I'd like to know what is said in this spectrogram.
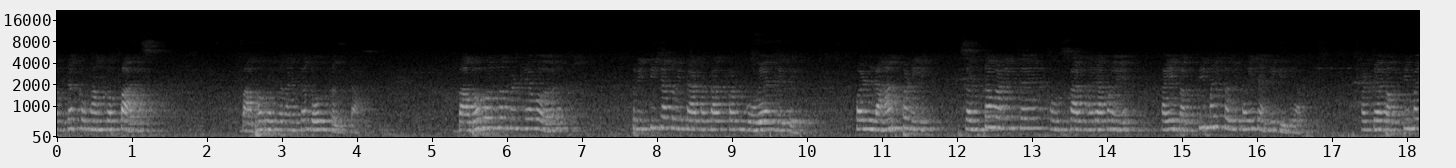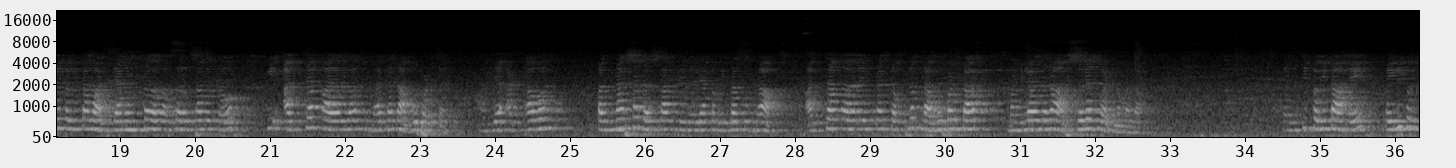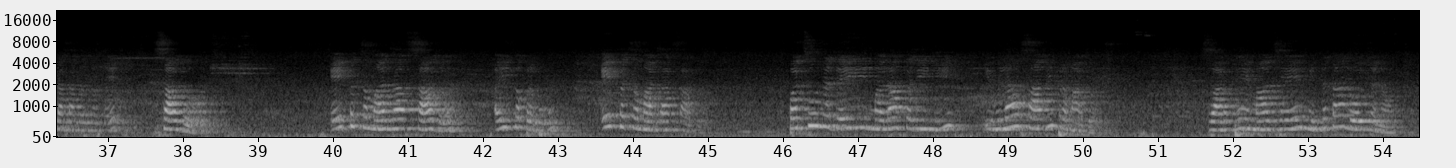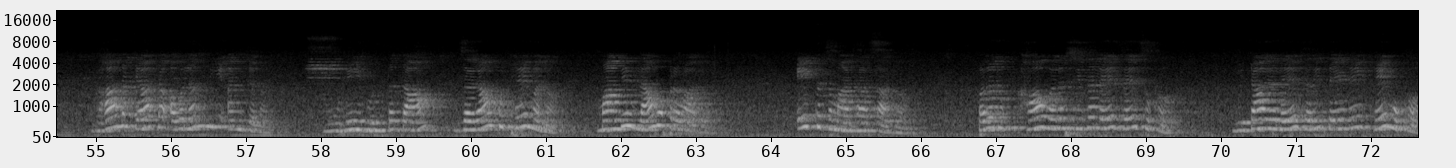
कविता क्रमांक पाच बाभाबोरकरांच्या दोन कविता. बाभाबोरकर म्हटल्यावर प्रीतीच्या कविता आठवतात पण गोव्यातले ते पण लहानपणी संतवाणीचे संस्कार झाल्यामुळे काही भक्तिमय कविताही त्यांनी लिहिल्या. पण त्या भक्तिमय कविता वाचल्यानंतर असं लक्षात होतं की आजच्या काळाला सुद्धा त्या लागू पडतात. म्हणजे अठ्ठावन्न पन्नासच्या दशकात लिहिलेल्या कवितासुद्धा आजच्या काळाला इतका टपलप लागू पडतात म्हटल्यावर जरा आश्चर्यच वाटलं मला. त्यांची कविता आहे पहिली कविता सांगत होते साध एकच माझा सागर ऐक प्रभू एकच माझा सागर. पचून देई मला कधीही इवलासाही प्रमाद स्वार्थे माझे मितता लोचन घाल त्यात अवलंबी अंजन. मोही गुंतता जरा कुठे मन मागे लाव प्रवाद. एकच माझा सागर. परदुःखावर शिजले जे सुख. विटाळले जरी तेने हे मुख.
